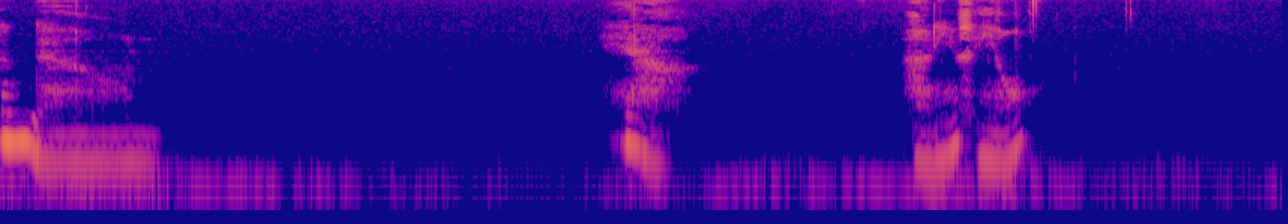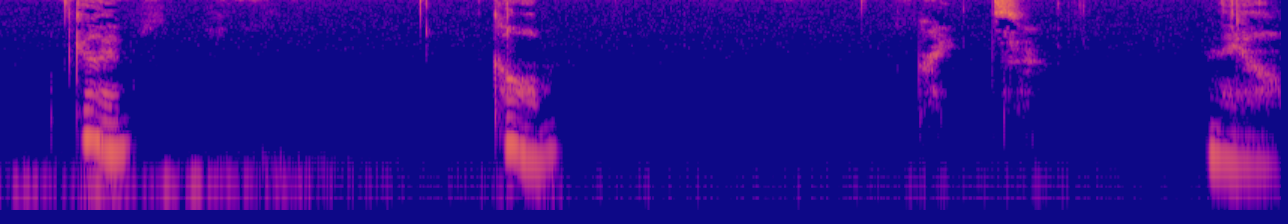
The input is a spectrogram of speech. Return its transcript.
And down. Yeah. How do you feel? Good. Calm. Great. Now,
